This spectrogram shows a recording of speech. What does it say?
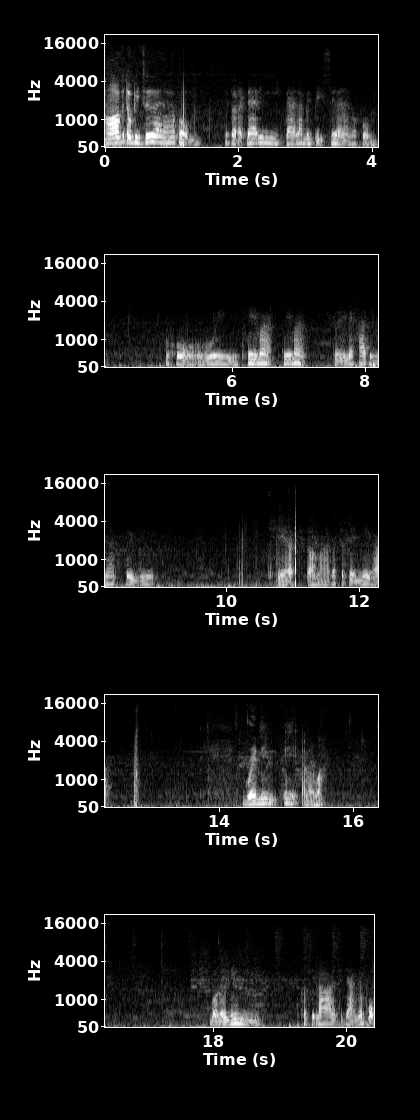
อ๋อเป็นตัวผีเสื้อนะครับผม เป็นตัวดักแด้ที่กลายร่างเป็นผีเสื้อนะครับผม โอ้โห เท่มาก เท่มาก ตัวนี้ไม่ค่าทิ้งนะ ตัวนี้โอเคครับต่อมาก็จะเป็นนี่ครับ Raining เอ๊ะอะไรวะ b r a i n i n g Godzilla อะไรสักอย่างเนี่ยผม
